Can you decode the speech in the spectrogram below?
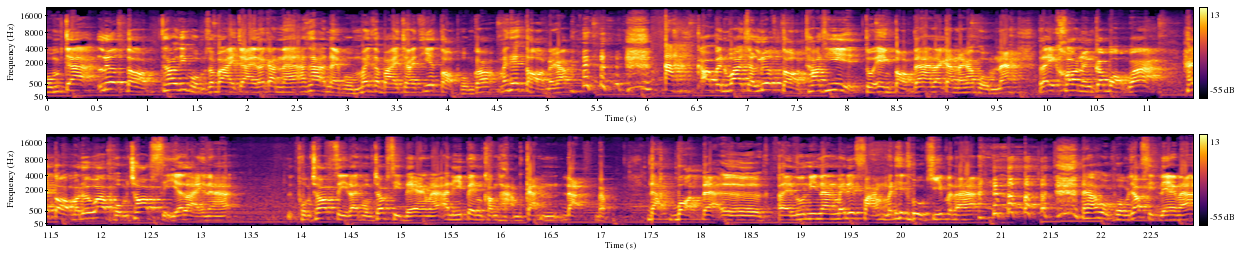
ผมจะเลือกตอบเท่าที่ผมสบายใจแล้วกันนะ ถ้าอันไหนผมไม่สบายใจที่จะตอบผมก็ไม่ได้ตอบนะครับอะก็เอาเป็นว่าจะเลือกตอบเท่าที่ตัวเองตอบได้แล้วกันนะครับผมนะและอีกข้อหนึ่งก็บอกว่าให้ตอบมาด้วยว่าผมชอบสีอะไรนะฮะ ผมชอบสีอะไรผมชอบสีแดงนะ อันนี้เป็นคำถามกันดักแบบดักบอทอะเอออะไรนู่นนี่นั่นไม่ได้ฟังไม่ได้ดูคลิปนะฮะนะครับผมผมชอบสีแดงนะ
